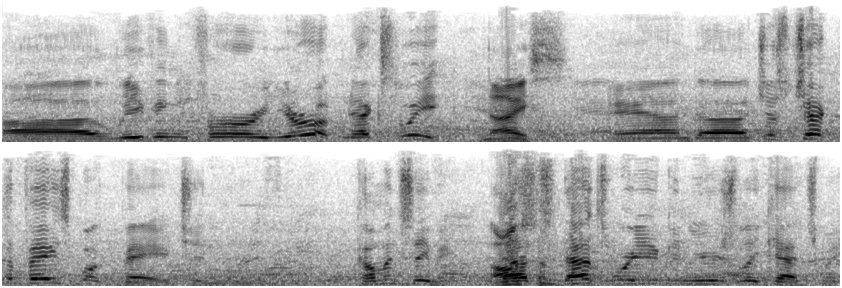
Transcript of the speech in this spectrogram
Uh, leaving for Europe next week. Nice. And uh, just check the Facebook page and come and see me. That's, Awesome. that's where you can usually catch me.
